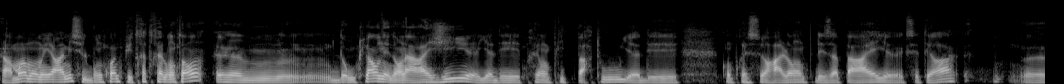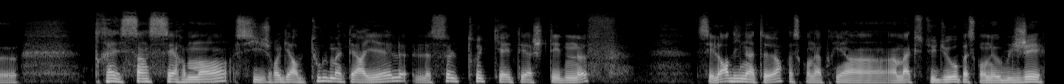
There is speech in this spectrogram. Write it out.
Alors moi mon meilleur ami c'est Le Bon Coin depuis très très longtemps. donc là on est dans la régie, il y a des préamplis de partout, il y a des compresseurs à lampe, des appareils, euh, etc. Euh, très sincèrement, si je regarde tout le matériel, le seul truc qui a été acheté neuf, c'est l'ordinateur, parce qu'on a pris un, Mac Studio, parce qu'on est obligé,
